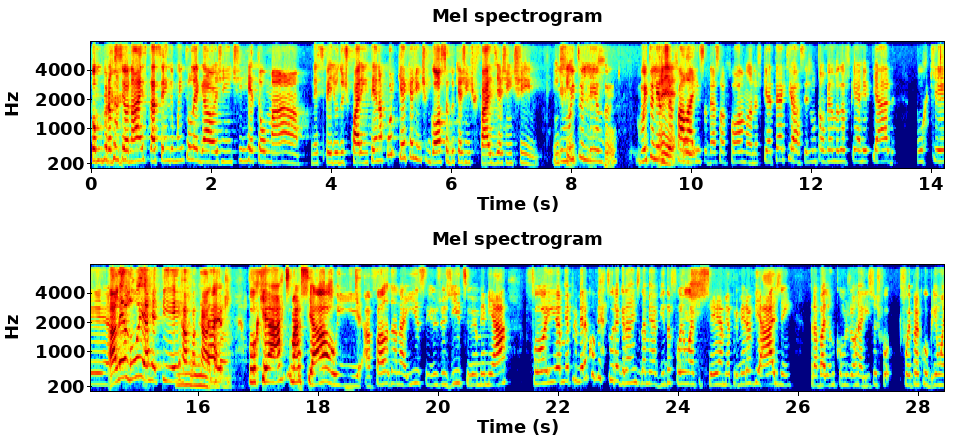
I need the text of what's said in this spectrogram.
como profissionais, está sendo muito legal a gente retomar nesse período de quarentena por que, que a gente gosta do que a gente faz e a gente. Enfim. E muito lindo. Muito lindo é, você falar isso dessa forma, Ana. Fiquei até aqui, ó. Vocês não estão vendo, mas eu fiquei arrepiada porque. Aleluia! Arrepiei, Rafa Kalimann. Porque a arte marcial e a fala da Anaís e o jiu-jitsu e o MMA foi a minha primeira cobertura grande da minha vida, foi um UFC, a minha primeira viagem trabalhando como jornalista foi, para cobrir uma,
